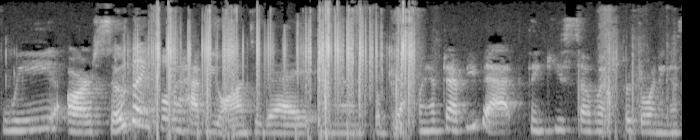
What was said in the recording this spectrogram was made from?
We are so thankful to have you on today, and we'll definitely have to have you back. Thank you so much for joining us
